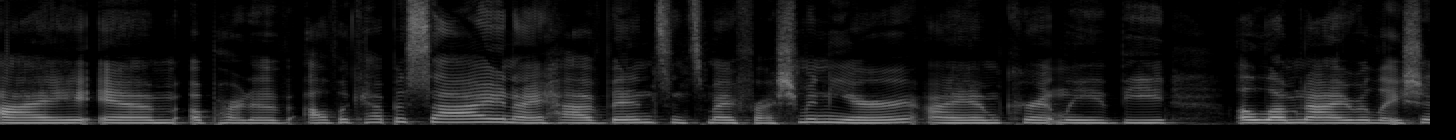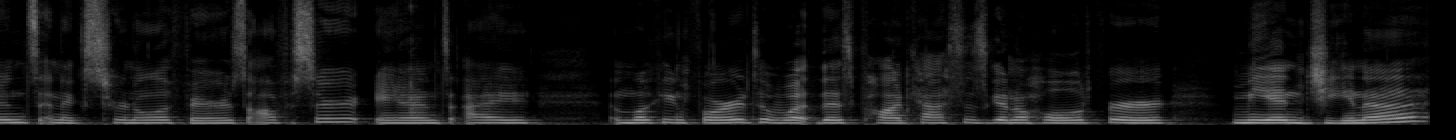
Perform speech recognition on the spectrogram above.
I am a part of Alpha Kappa Psi and I have been since my freshman year. I am currently the Alumni Relations and External Affairs Officer, and I am looking forward to what this podcast is going to hold for me and Gina.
